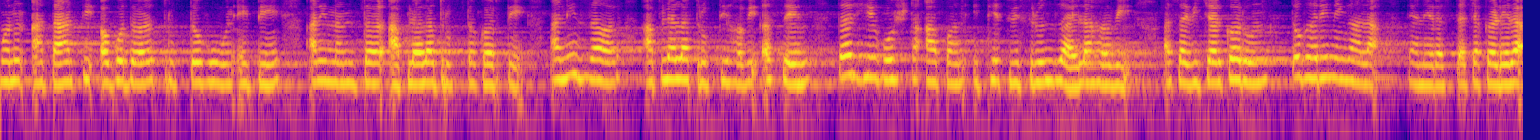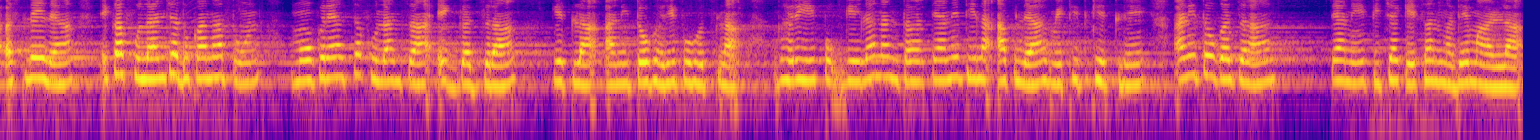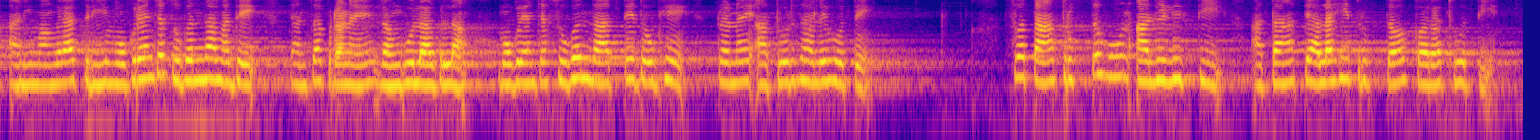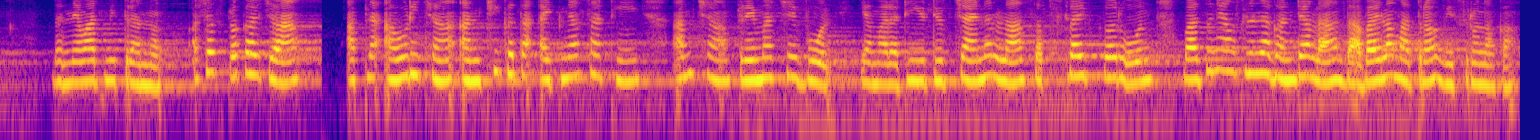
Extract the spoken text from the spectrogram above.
म्हणून आता ती अगोदर तृप्त होऊन येते आणि नंतर आपल्याला तृप्त करते. आणि जर आपल्याला तृप्ती हवी असेल तर ही गोष्ट आपण इथेच विसरून जायला हवी असा विचार करून तो घरी निघाला. त्याने रस्त्याच्या कडेला असलेल्या एका फुलांच्या दुकानातून मोगऱ्याच्या फुलांचा एक गजरा घेतला आणि तो घरी पोहोचला. घरी पो गेल्यानंतर त्याने तिला आपल्या मिठीत घेतले आणि तो गजरा त्याने तिच्या केसांमध्ये माळला आणि मग रात्री मोगऱ्यांच्या सुगंधामध्ये त्यांचा प्रणय रंगू लागला. मोगऱ्यांच्या सुगंधात ते दोघे प्रणय आतुर झाले होते. स्वतः तृप्त होऊन आलेली ती आता त्यालाही तृप्त करत होती. धन्यवाद मित्रांनो. अशाच प्रकारच्या आपल्या आवडीच्या आणखी कथा ऐकण्यासाठी आमच्या प्रेमाचे बोल या मराठी यूट्यूब चॅनलला सबस्क्राईब करून बाजूने असलेल्या घंट्याला दाबायला मात्र विसरू नका.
